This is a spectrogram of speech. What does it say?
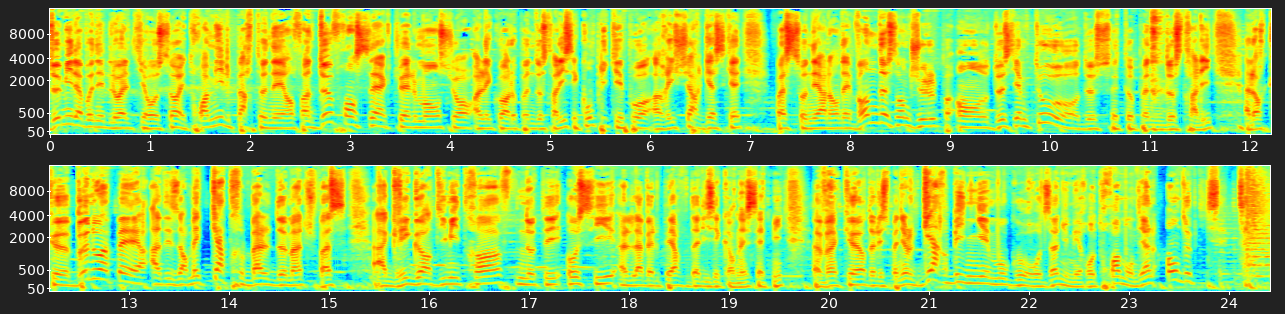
2000 abonnés de l'OL tir au sort et 3000 partenaires. Enfin, deux Français actuellement sur les cours l'Open d'Australie. C'est compliqué pour Richard Gasquet face au néerlandais Van de Zandjulp en deuxième tour de cet Open d'Australie. Alors que Benoît Paire a désormais quatre balles de match face à Grigor Dimitrov. Notez aussi la belle perf d'Alizé Cornet cette nuit. Vainqueur de l'espagnol Garbinier Muguruza, numéro 3 mondial en deux petits sets. Perfect.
